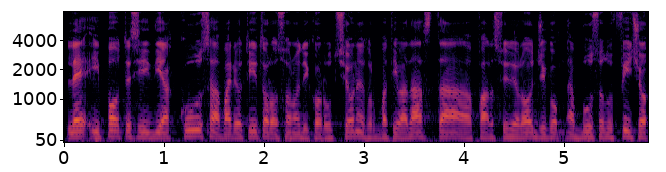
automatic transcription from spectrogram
Le ipotesi di accusa a vario titolo sono di corruzione, turbativa d'asta, falso ideologico, abuso d'ufficio.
